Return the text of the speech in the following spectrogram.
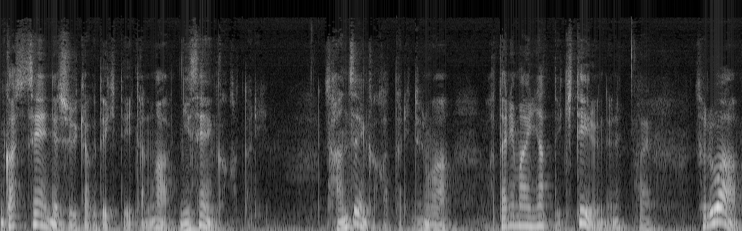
昔1000円で集客できていたのが2000円かかったり3000円かかったりというのが当たり前になってきているんだよね。はい。それは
